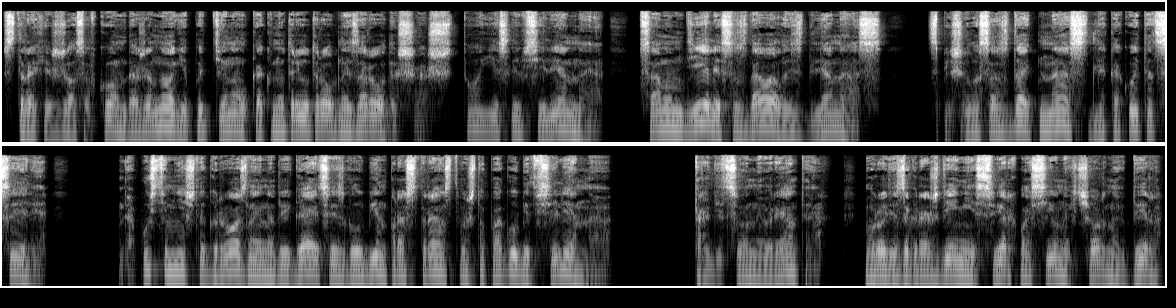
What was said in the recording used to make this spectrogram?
В страхе сжался в ком, даже ноги подтянул, как внутриутробный зародыш. А что, если Вселенная в самом деле создавалась для нас? Спешила создать нас для какой-то цели — Допустим, нечто грозное надвигается из глубин пространства, что погубит Вселенную. Традиционные варианты, вроде заграждений из сверхмассивных черных дыр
